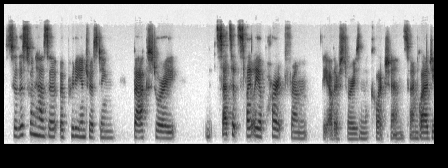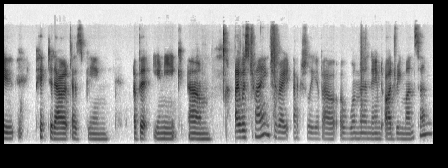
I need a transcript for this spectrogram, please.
So this one has a, a pretty interesting backstory sets it slightly apart from the other stories in the collection. So I'm glad you picked it out as being a bit unique. Um, I was trying to write actually about a woman named Audrey Munson,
